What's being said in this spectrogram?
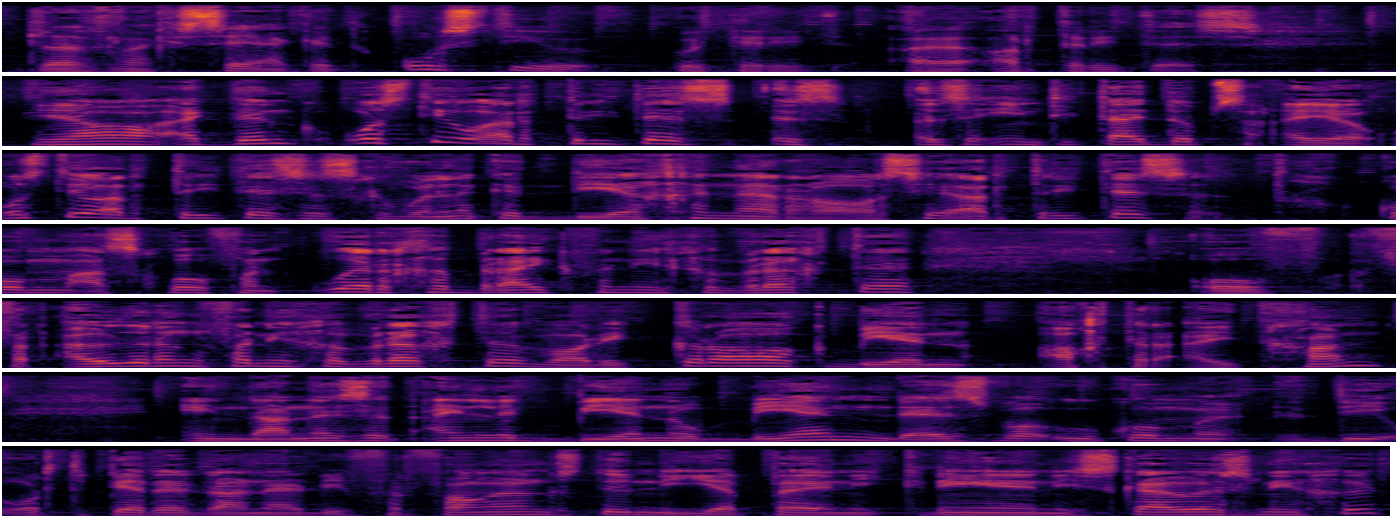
het hulle vir my gesê ek het osteoartritis. Uh, Ja, ek dink osteoartritis is is 'n entiteit op sy eie. Osteoartritis is gewoonlik 'n degenerasie artritis. Dit kom as gevolg van oorgebruik van die gewrigte of veroudering van die gewrigte waar die kraakbeen agteruit gaan en dan is dit eintlik been op been. Dis waar hoekom die ortopede dan nou die vervangings doen, die heupe en die knieë en die skouers nie goed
